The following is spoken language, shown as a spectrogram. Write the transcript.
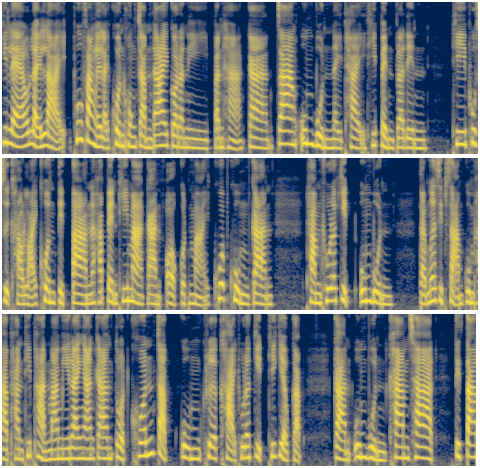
ที่แล้วหลาย ๆ ผู้ฟังหลาย ๆ คนคงจำได้กรณีปัญหาการจ้างอุ้มบุญในไทยที่เป็นประเด็นที่ผู้สื่อข่าวหลายคนติดตามนะคะเป็นที่มาการออกกฎหมายควบคุมการทำธุรกิจอุ้มบุญ แต่เมื่อ 13 กุมภาพันธ์ที่ผ่านมามีรายงานการตรวจค้นจับกลุ่มเครือข่ายธุรกิจที่เกี่ยวกับการอุ้มบุญข้ามชาติ ติดตาม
